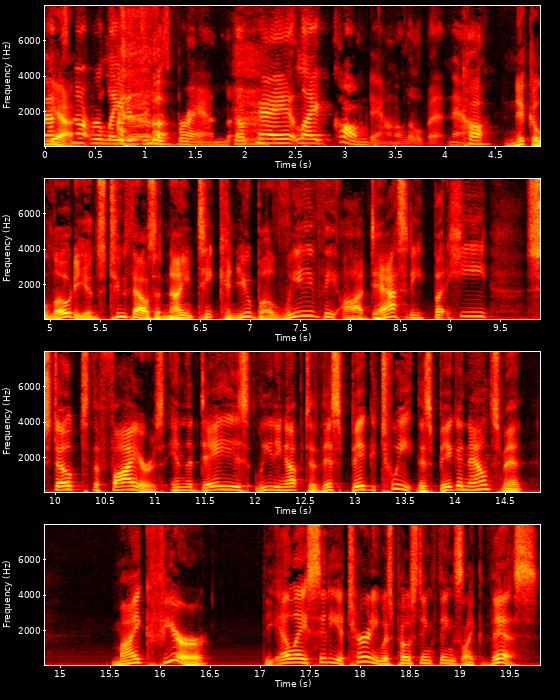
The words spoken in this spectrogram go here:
That's yeah. not related to his brand. Okay, like calm down a little bit now. Cal- Nickelodeon's 2019. Can you believe the audacity? But he stoked the fires in the days leading up to this big tweet, this big announcement. Mike Feuer, the LA city attorney, was posting things like this.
